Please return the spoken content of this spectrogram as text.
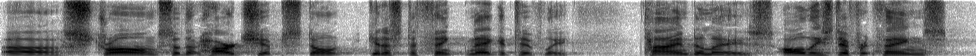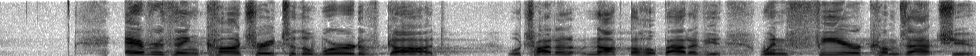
uh, strong so that hardships don't get us to think negatively, time delays, all these different things. Everything contrary to the Word of God will try to knock the hope out of you. When fear comes at you,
